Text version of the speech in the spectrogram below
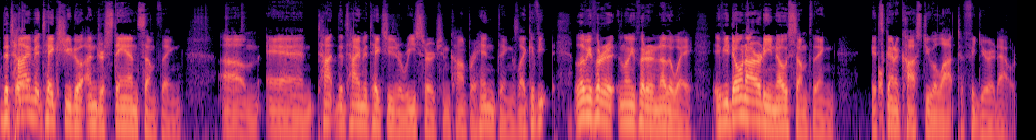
the time it takes you to understand something, um, and t- the time it takes you to research and comprehend things. Like if you let me put it let me put it another way. If you don't already know something, it's going to cost you a lot to figure it out.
